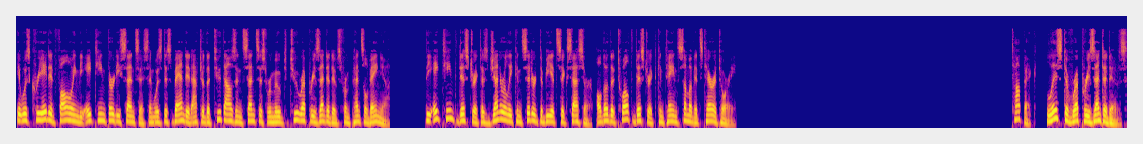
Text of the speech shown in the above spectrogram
It was created following the 1830 census and was disbanded after the 2000 census removed two representatives from Pennsylvania. The 18th district is generally considered to be its successor, although the 12th district contains some of its territory. List of representatives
